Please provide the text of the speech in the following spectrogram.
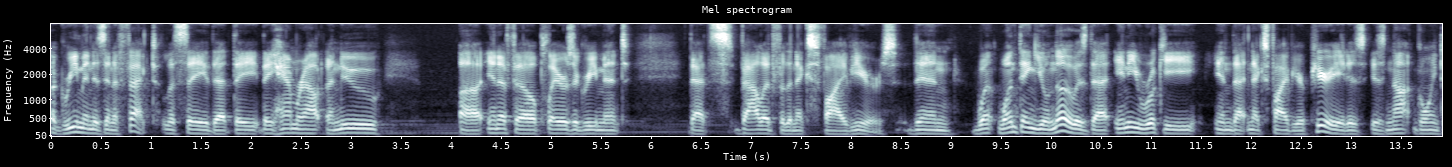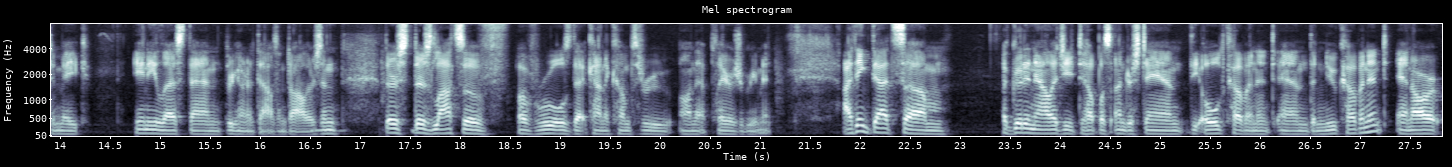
agreement is in effect, let's say that they they hammer out a new uh, NFL players agreement that's valid for the next five years, then one, thing you'll know is that any rookie in that next five year period is is not going to make any less than three hundred thousand dollars. And there's there's lots of of rules that kind of come through on that players agreement. I think that's um, a good analogy to help us understand the old covenant and the new covenant and our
